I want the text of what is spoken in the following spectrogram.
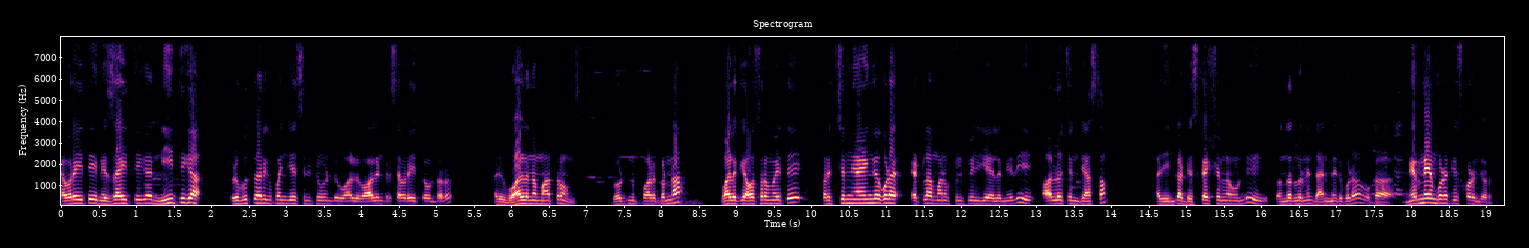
ఎవరైతే నిజాయితీగా నీతిగా ప్రభుత్వానికి పనిచేసినటువంటి వాళ్ళు వాలంటీర్స్ ఎవరైతే ఉంటారో మరి వాళ్ళని మాత్రం రోడ్డును పడకుండా వాళ్ళకి అవసరమైతే ప్రత్యామ్నాయంగా కూడా ఎట్లా మనం ఫుల్ఫిల్ చేయాలనేది ఆలోచన చేస్తాం. అది ఇంకా డిస్కషన్లో ఉండి తొందరలోనే దాని మీద కూడా ఒక నిర్ణయం కూడా తీసుకోవడం జరుగుతుంది.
